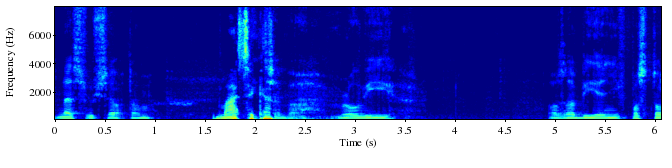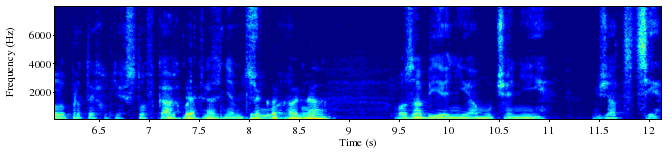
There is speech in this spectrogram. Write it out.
Dnes už se o tom Massacre? třeba mluví o zabíjení v postoloprtech, o těch stovkách mrtvých Němců, nebo o zabíjení a mučení v Žadci.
